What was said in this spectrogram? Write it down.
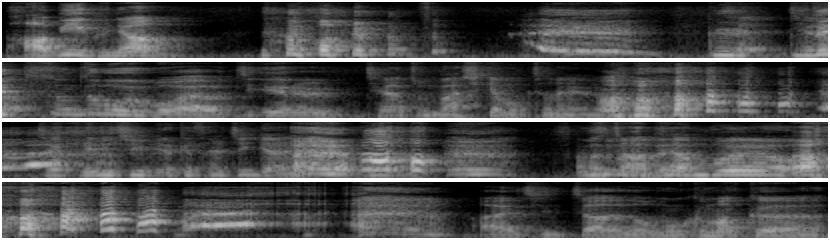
밥이 그냥 그 제- 부대 순두부 뭐야 찌개를 제가 좀 맛있게 먹잖아요. 제가 괜히 지금 이렇게 살찐 게 아니에요. 웃으면? 앞에 안 보여요. 아 진짜 너무 그만큼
